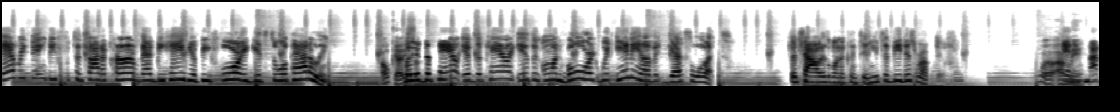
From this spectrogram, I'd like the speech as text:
everything be- to try to curb that behavior before it gets to a paddling. Okay. But so- if the parent if the parent isn't on board with any of it, guess what? The child is going to continue to be disruptive. Well, I and mean, it's not,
